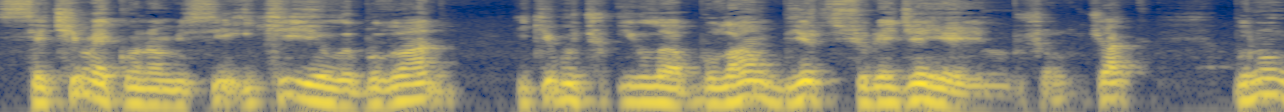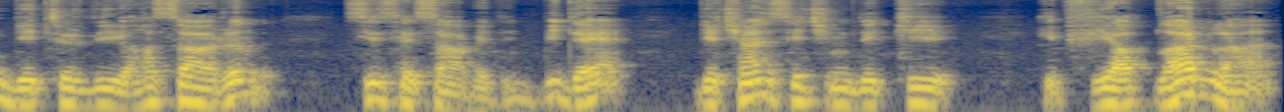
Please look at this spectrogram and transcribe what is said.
seçim ekonomisi iki yılı bulan, iki buçuk yıla bulan bir sürece yayılmış olacak. Bunun getirdiği hasarın siz hesap edin. Bir de geçen seçimdeki fiyatlarla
